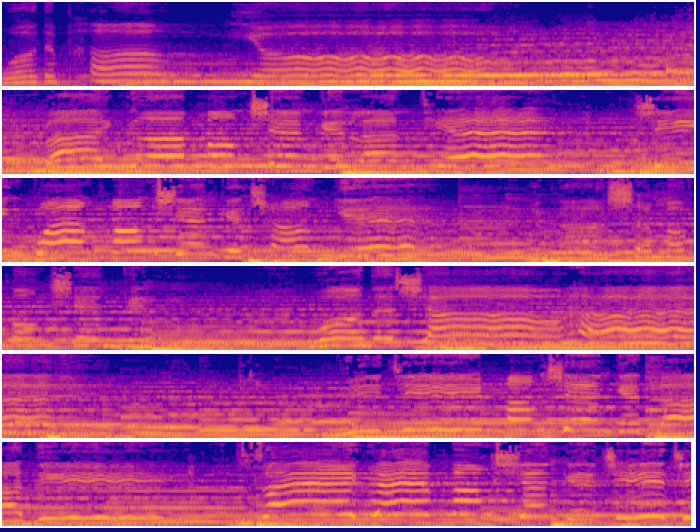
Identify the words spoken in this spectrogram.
我的朋友？白鸽奉献给蓝天，星光奉献给长小孩？雨季奉献给大地，岁月奉献给季节，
